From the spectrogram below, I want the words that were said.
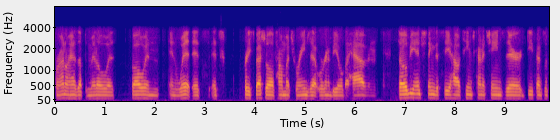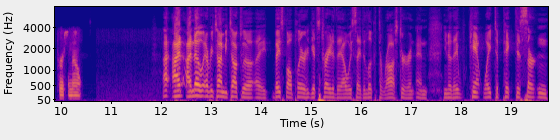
Toronto has up the middle with Bo and and Whit, it's it's pretty special of how much range that we're going to be able to have, and so it'll be interesting to see how teams kind of change their defensive personnel. I, I know every time you talk to a, a, baseball player who gets traded, they always say to look at the roster and, and, you know, they can't wait to pick this certain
